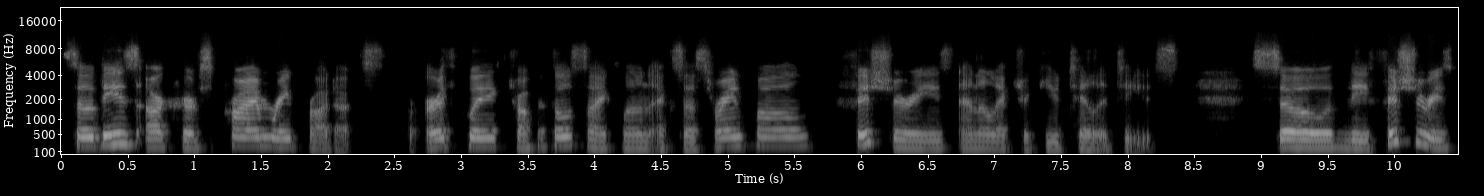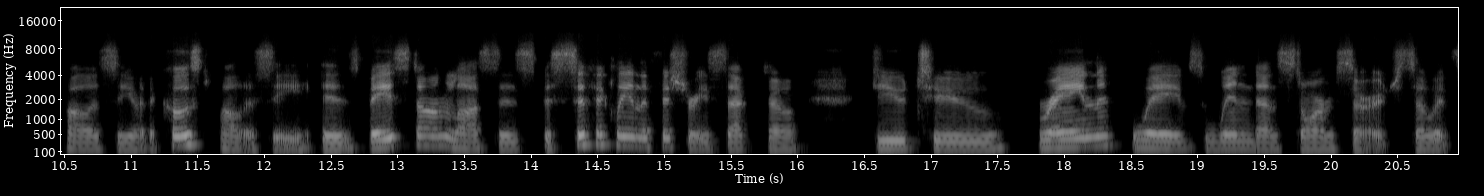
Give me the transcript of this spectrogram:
So these are CCRIF's primary products for earthquake, tropical cyclone, excess rainfall, fisheries, and electric utilities. So the fisheries policy or the coast policy is based on losses specifically in the fisheries sector due to rain, waves, wind, and storm surge. So it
